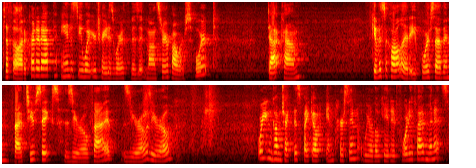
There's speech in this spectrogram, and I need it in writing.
to fill out a credit app, and to see what your trade is worth, visit monsterpowersport.com. Give us a call at 847 526 0500 or you can come check this bike out in person. We are located 45 minutes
